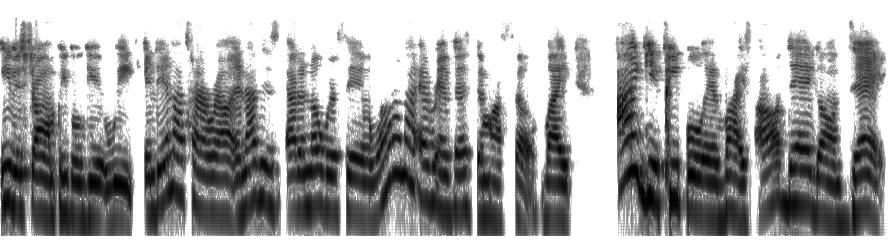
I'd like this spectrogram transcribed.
even strong people get weak. And then I turn around and I just out of nowhere said, why don't I ever invest in myself? Like I give people advice all daggone day.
